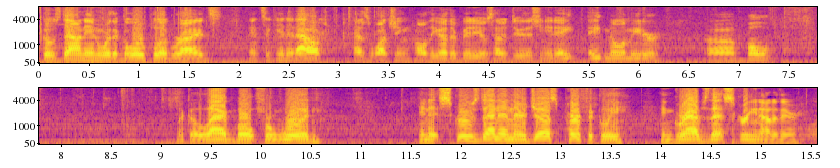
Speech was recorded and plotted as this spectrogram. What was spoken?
goes down in where the glow plug rides. And to get it out, as watching all the other videos how to do this, you need eight eight millimeter uh, bolt, like a lag bolt for wood, and it screws down in there just perfectly and grabs that screen out of there. Whoa!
